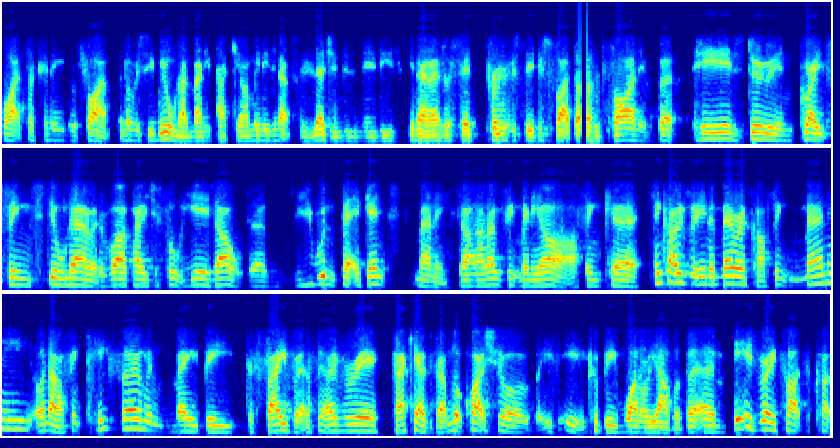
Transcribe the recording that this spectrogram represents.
fight such an even fight. And obviously we all know Manny Pacquiao. I mean, he's an absolute legend, isn't he? He's, you know, as I said previously, this fight doesn't find him, but he is doing great things still now at the ripe age of 40 years old. Um, you wouldn't bet against Manny. So I don't think many are. I think uh, I think over in America, I think Manny, or no, I think Keith Thurman may be the favourite. I think over here, Pacquiao's the I'm not quite sure. It, it, could be one or the other. But um, it is very tight to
